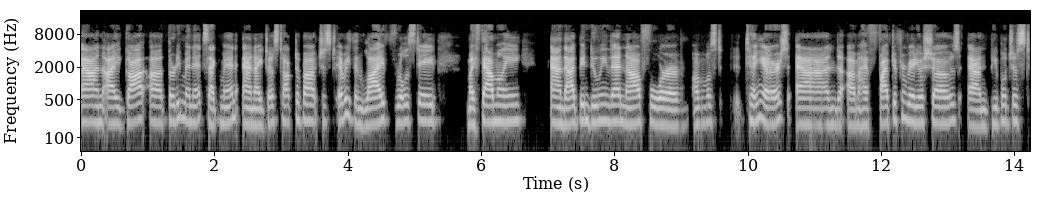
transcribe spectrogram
And I got a 30 minute segment and I just talked about just everything life, real estate, my family, and I've been doing that now for almost 10 years. And um, I have five different radio shows, and people just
